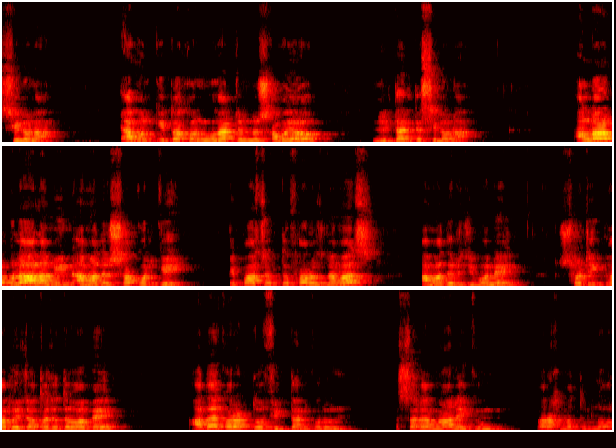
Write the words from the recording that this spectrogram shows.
ছিল না। এমনকি তখন উহার জন্য সময়ও নির্ধারিত ছিল না। আল্লাহ রাব্বুল আলমিন আমাদের সকলকে এ পাঁচক্ত ফরজ নামাজ আমাদের জীবনে সঠিকভাবে যথাযথভাবে আদায় করার তৌফিক দান করুন। আসসালামু আলাইকুম রহমতুল্লাহ।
